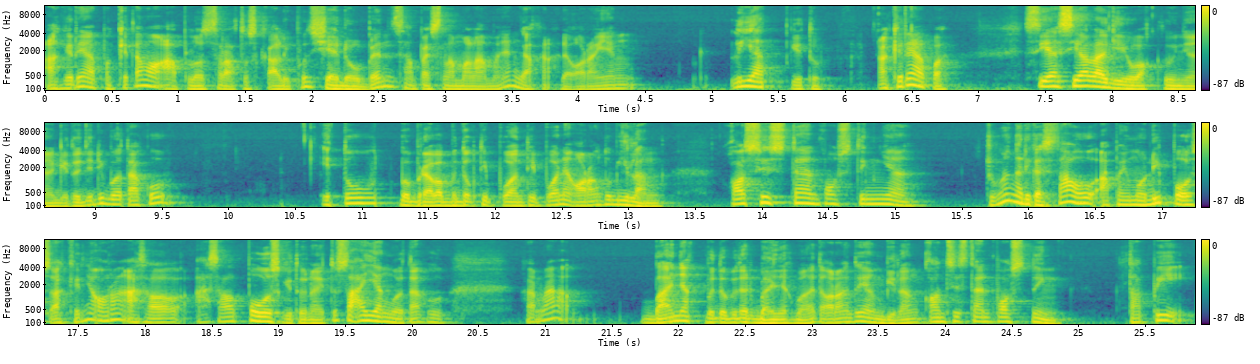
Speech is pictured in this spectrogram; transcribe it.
Akhirnya apa? Kita mau upload 100 kali pun shadow ban sampai selama-lamanya nggak akan ada orang yang lihat gitu. Akhirnya apa? Sia-sia lagi waktunya gitu. Jadi buat aku itu beberapa bentuk tipuan-tipuan yang orang tuh bilang konsisten postingnya cuma nggak dikasih tahu apa yang mau dipost akhirnya orang asal asal post gitu nah itu sayang buat aku karena banyak bener-bener banyak banget orang itu yang bilang konsisten posting tapi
